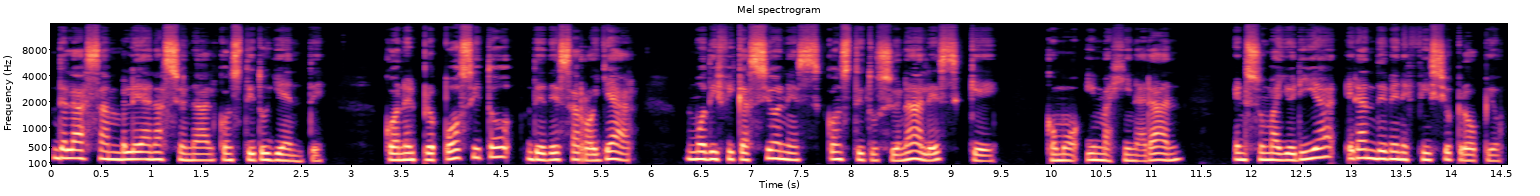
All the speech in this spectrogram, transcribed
de la Asamblea Nacional Constituyente, con el propósito de desarrollar modificaciones constitucionales que, como imaginarán, en su mayoría eran de beneficio propio.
